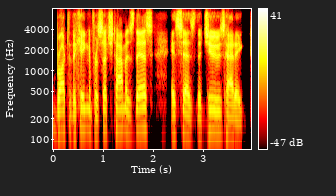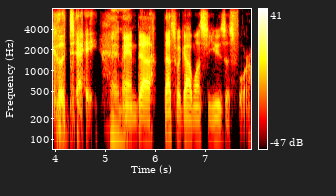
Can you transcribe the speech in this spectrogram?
brought to the kingdom for such time as this it says the jews had a good day. Amen. and uh, that's what god wants to use us for.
